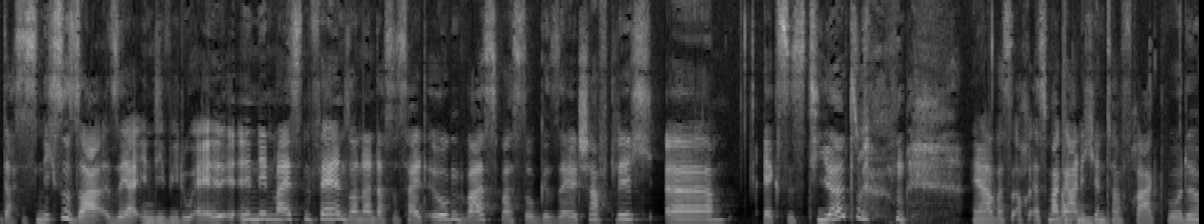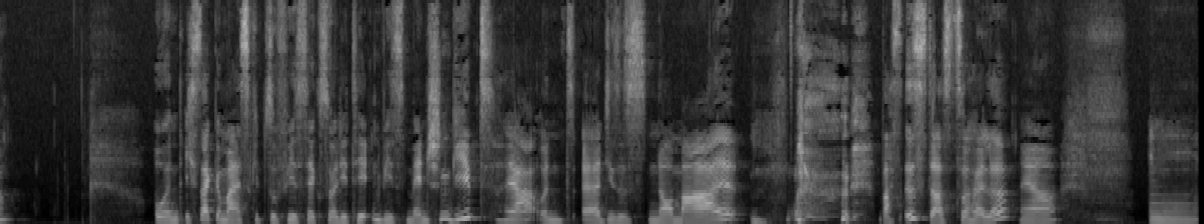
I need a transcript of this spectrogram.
Das ist nicht so sehr individuell in den meisten Fällen, sondern das ist halt irgendwas, was so gesellschaftlich äh, existiert. ja, was auch erstmal gar nicht hinterfragt wurde. Und ich sage immer, es gibt so viele Sexualitäten, wie es Menschen gibt. Ja, und äh, dieses Normal, was ist das zur Hölle? Ja. Mm,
